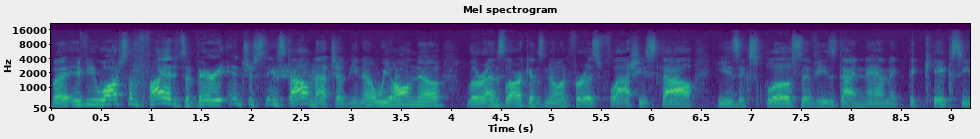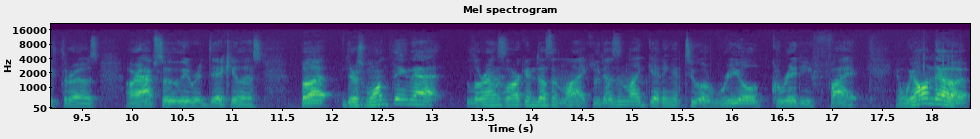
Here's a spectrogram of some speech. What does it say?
But if you watch them fight, it's a very interesting style matchup. You know, we all know Lorenz Larkin's known for his flashy style. He's explosive, he's dynamic. The kicks he throws are absolutely ridiculous. But there's one thing that Lorenz Larkin doesn't like. He doesn't like getting into a real gritty fight. And we all know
